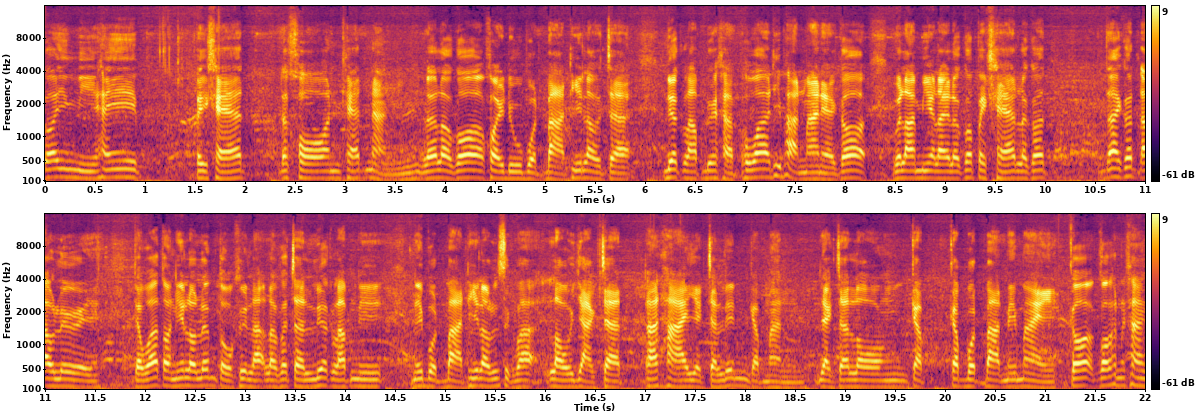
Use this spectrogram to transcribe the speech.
ก็ยังมีให้ไปแคสละครแคสหนัง แล้วเราก็คอยดูบทบาทที่เราจะเลือกรับด้วยครับ เพราะว่าที่ผ่านมาเนี่ยก็เวลามีอะไรเราก็ไปแคสแล้วก็ได้ก็เอาเลย แต่ว่าตอนนี้เราเริ่มโตขึ้นแล้ว เราก็จะเลือกรับในในบทบาทที่เรารู้สึกว่าเราอยากจะท้าทาย อยากจะเล่นกับมัน อยากจะลองกับกับบทบาทใหม่ ๆ ก็ก็ค่อนข้าง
